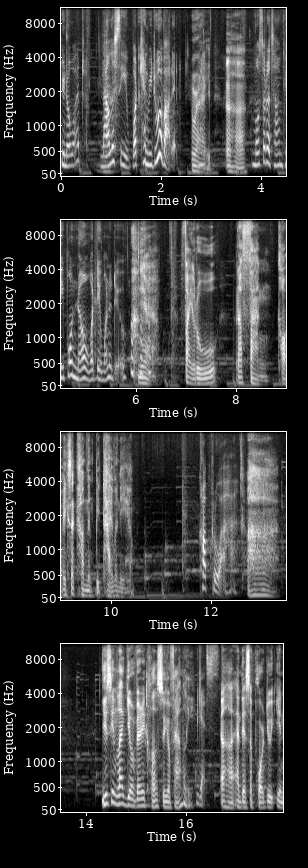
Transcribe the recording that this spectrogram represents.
you know what? Now let's see what can we do about it. Right. Uh huh. Most of the time, people know what they want to do. Yeah. ใฝ่รู้รับฟังขออีกสักคำหนึ่งปิดท้ายวันนี้ครับ ครอบครัวค่ะ You seem like you're very close to your family. Yes. Uh-huh. And they support you in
